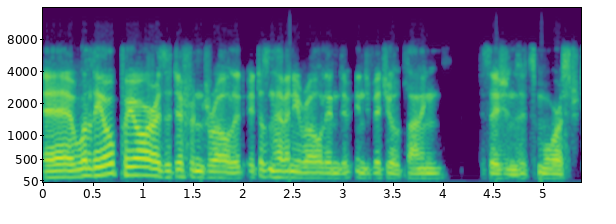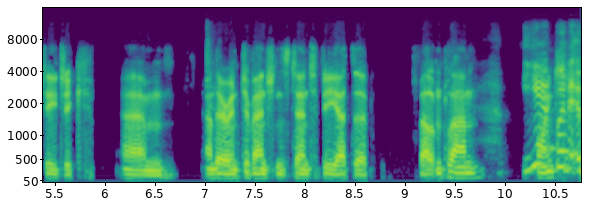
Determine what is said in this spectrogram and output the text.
Uh, well, the OPR is a different role. It, it, doesn't have any role in individual planning decisions. It's more strategic, um, and their interventions tend to be at the development plan yeah, point. but uh,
